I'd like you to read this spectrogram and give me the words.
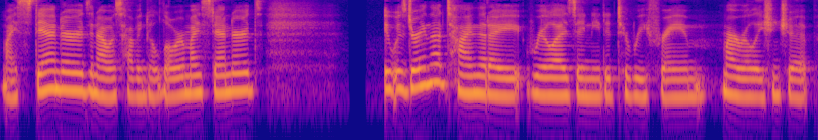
my standards and I was having to lower my standards. It was during that time that I realized I needed to reframe my relationship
